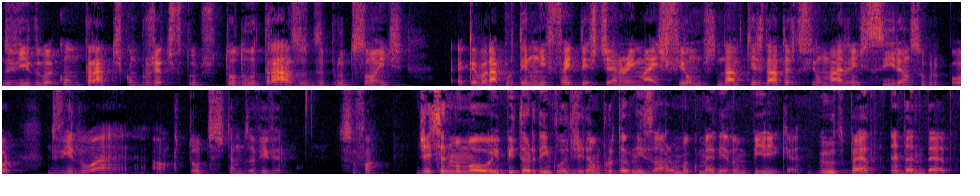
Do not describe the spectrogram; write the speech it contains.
devido a contratos com projetos futuros. Todo o atraso de produções acabará por ter um efeito deste género em mais filmes, dado que as datas de filmagens se irão sobrepor devido a, ao que todos estamos a viver. Sofá. Jason Momoa e Peter Dinklage irão protagonizar uma comédia vampírica, Good, Bad and Undead.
